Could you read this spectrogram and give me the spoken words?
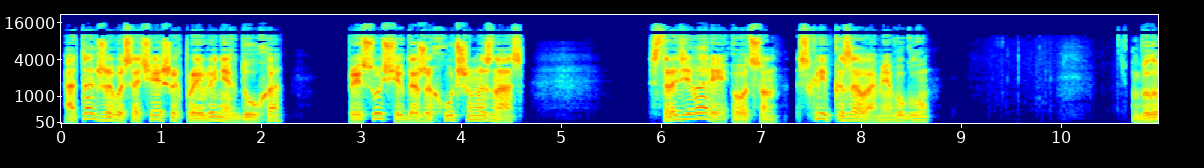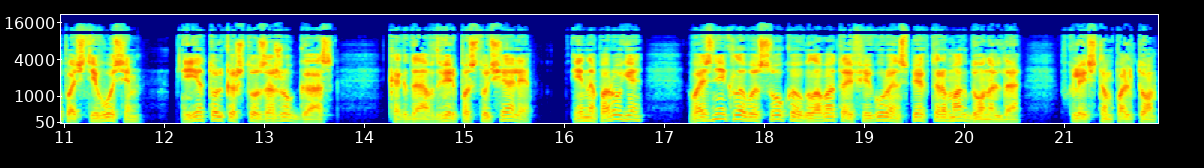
а также о высочайших проявлениях духа, присущих даже худшим из нас. Страдивари, Отсон, скрипка за вами в углу. Было почти восемь, и я только что зажег газ, когда в дверь постучали, и на пороге возникла высокая угловатая фигура инспектора Макдональда в клетчатом пальто.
